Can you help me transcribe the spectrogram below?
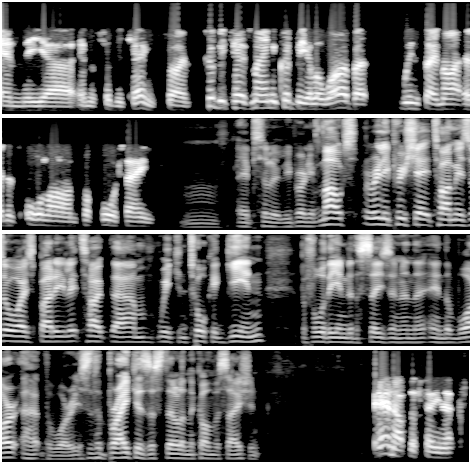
and the uh, and the Sydney Kings. So it could be Tasmania, it could be Illawarra, but Wednesday night it is all on for 14. Mm, absolutely brilliant. Maltz, really appreciate your time as always, buddy. Let's hope um, we can talk again before the end of the season and the and the war uh, the Warriors, the Breakers are still in the conversation. And up the Phoenix.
